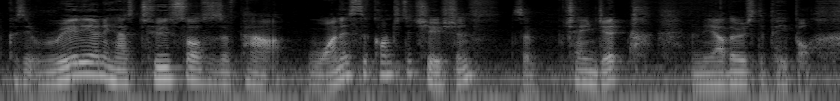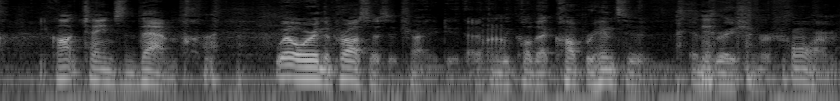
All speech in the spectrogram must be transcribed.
because it really only has two sources of power. One is the Constitution, so change it, and the other is the people. You can't change them. well, we're in the process of trying to do that. I think we call that comprehensive immigration reform.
